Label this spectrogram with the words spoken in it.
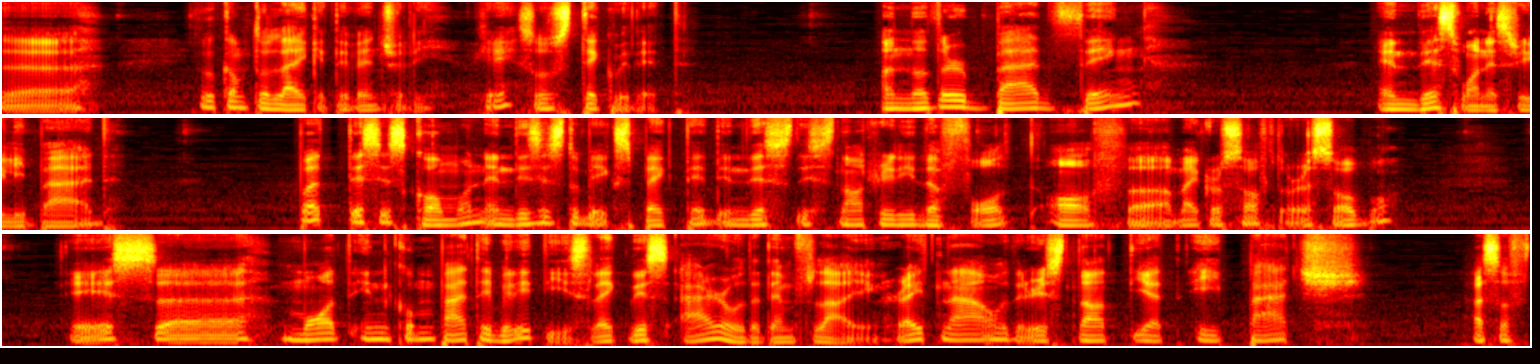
uh, you'll come to like it eventually. Okay, so stick with it. Another bad thing, and this one is really bad, but this is common and this is to be expected and this, this is not really the fault of uh, Microsoft or Asobo is uh, mod incompatibilities like this arrow that I'm flying. Right now, there is not yet a patch as of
